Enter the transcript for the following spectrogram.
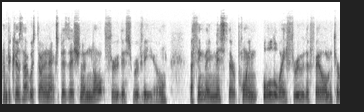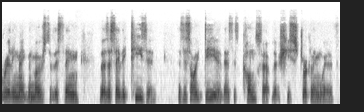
And because that was done in exposition and not through this reveal, I think they missed their point all the way through the film to really make the most of this thing as I say, they tease it. There's this idea, there's this concept that she's struggling with,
